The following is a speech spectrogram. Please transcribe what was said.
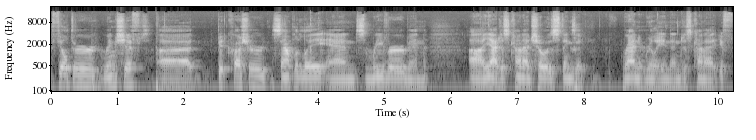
filter, ring shift, uh, bit crusher, sample delay, and some reverb, and uh, yeah, just kind of chose things at random really, and then just kind of, if,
